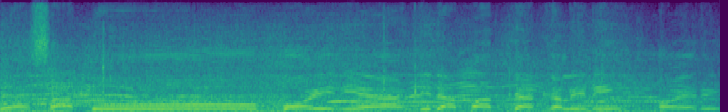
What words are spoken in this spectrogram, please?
Ya satu poin yang didapatkan kali ini. Hoeri.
